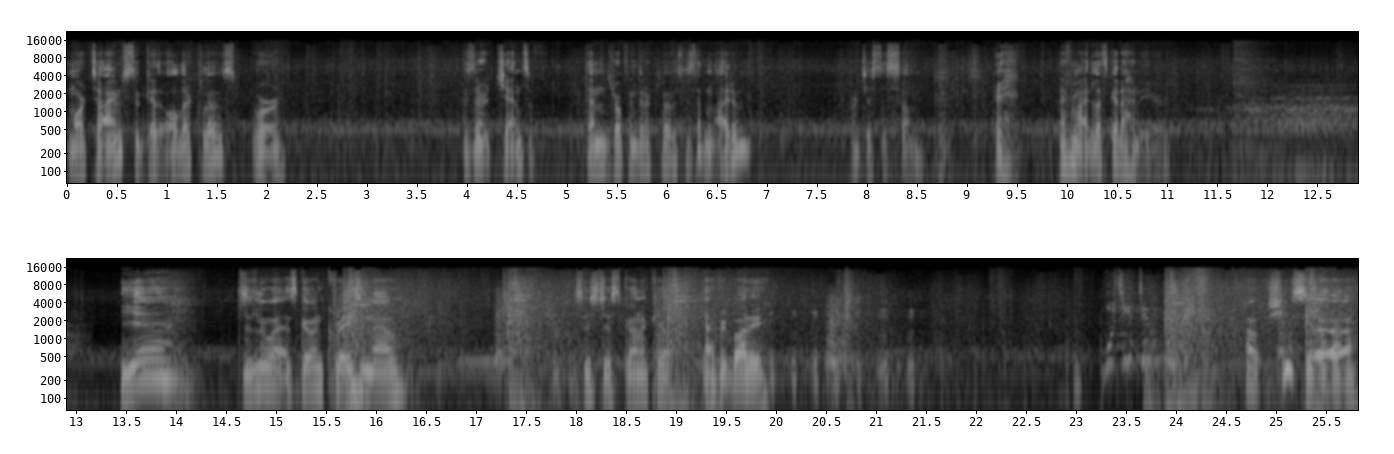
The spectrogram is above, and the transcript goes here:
more times to get all their clothes? Or is there a chance of them dropping their clothes? Is that an item? Or just the sun? okay, never mind. Let's get out of here. Yeah, Xilua is going crazy now. She's just gonna kill everybody. What are you doing? Oh, she's uh.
